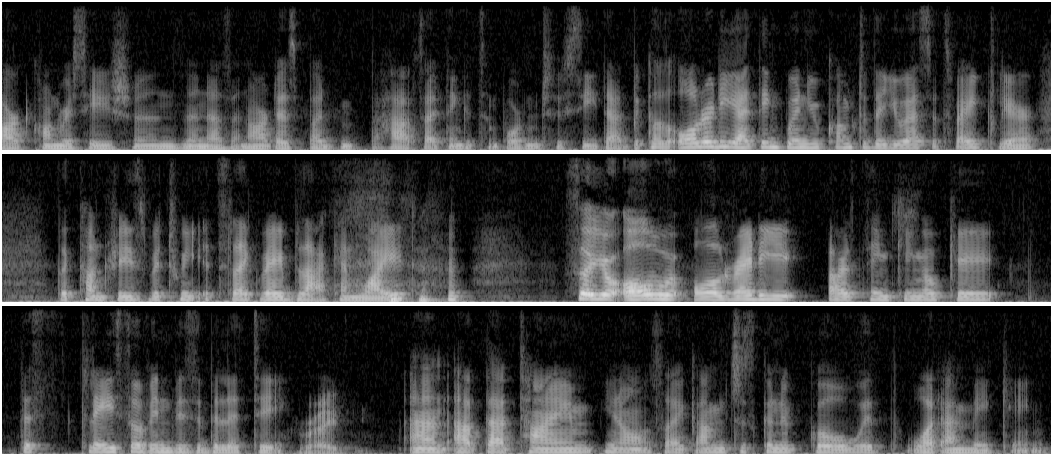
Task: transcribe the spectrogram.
art conversations and as an artist. But perhaps I think it's important to see that because already I think when you come to the U.S., it's very clear the countries between it's like very black and white. so you're all already are thinking, okay, this place of invisibility. Right. And at that time, you know, it's like I'm just gonna go with what I'm making,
